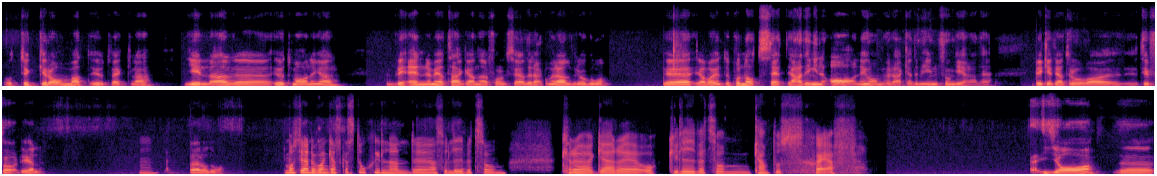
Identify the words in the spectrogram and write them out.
och tycker om att utveckla, gillar eh, utmaningar. Blir ännu mer taggad när folk säger att det där kommer aldrig att gå. Eh, jag var inte på något sätt, jag hade ingen aning om hur akademin fungerade, vilket jag tror var till fördel. Mm. Där och då. Det måste ju ändå vara en ganska stor skillnad, alltså livet som krögare och livet som campuschef? Ja, eh,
